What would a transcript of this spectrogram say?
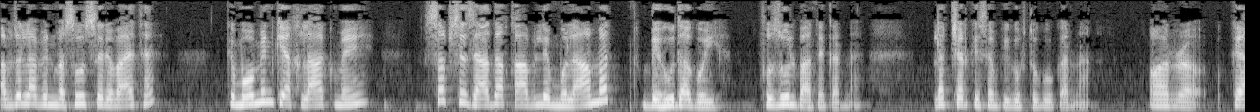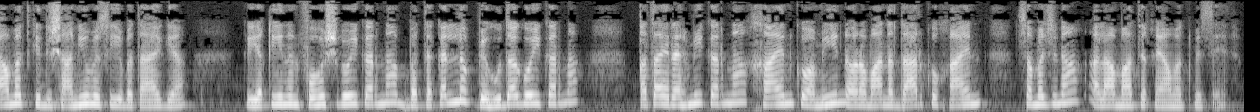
عبداللہ بن مسعود سے روایت ہے کہ مومن کے اخلاق میں سب سے زیادہ قابل ملامت بےحدا گوئی ہے۔ فضول باتیں کرنا ہے لچر قسم کی گفتگو کرنا اور قیامت کی نشانیوں میں سے یہ بتایا گیا کہ یقیناً فوش گوئی کرنا، بتکلف بےحدا گوئی کرنا، قطع رحمی کرنا، خائن کو امین اور امانت دار کو خائن سمجھنا علامات قیامت میں سے ہے۔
